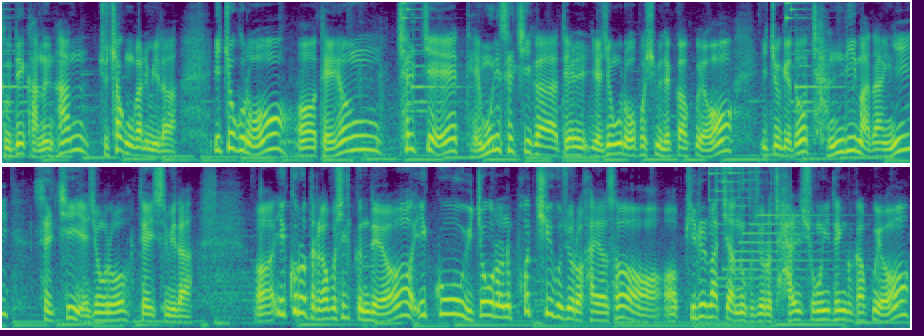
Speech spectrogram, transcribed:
두 대 가능한 주차 공간입니다. 이쪽으로 어, 대형 철제 대문이 설치가 될 예정으로 보시면 될 것 같고요. 이쪽에도 잔디 마당이 설치 예정으로 되어 있습니다. 어, 입구로 들어가 보실 건데요. 입구 위쪽으로는 포치 구조로 하여서 어, 비를 맞지 않는 구조로 잘 시공이 된 것 같고요.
